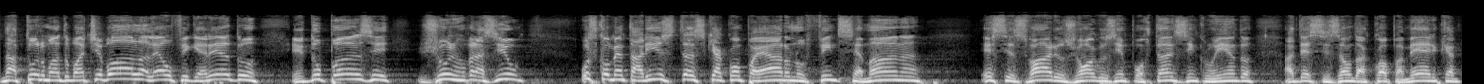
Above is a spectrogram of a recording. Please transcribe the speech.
na turma do bate-bola, Léo Figueiredo, Edu Panzi, Júnior Brasil, os comentaristas que acompanharam no fim de semana esses vários jogos importantes, incluindo a decisão da Copa América,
